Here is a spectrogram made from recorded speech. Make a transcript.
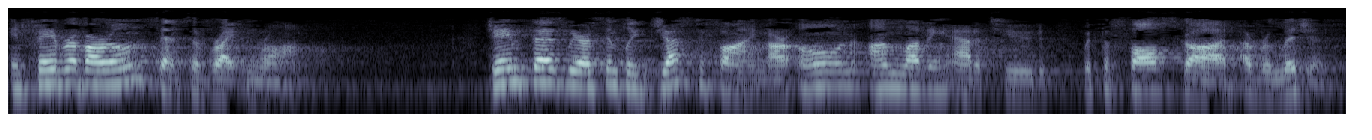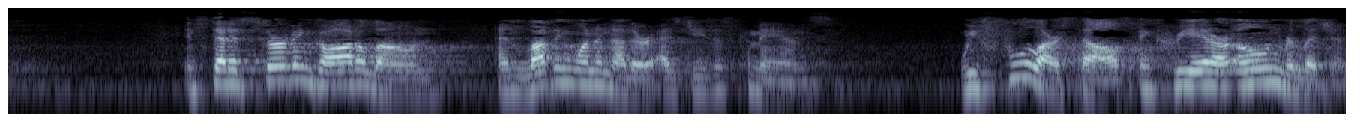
in favor of our own sense of right and wrong. James says we are simply justifying our own unloving attitude with the false God of religion. Instead of serving God alone and loving one another as Jesus commands, we fool ourselves and create our own religion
